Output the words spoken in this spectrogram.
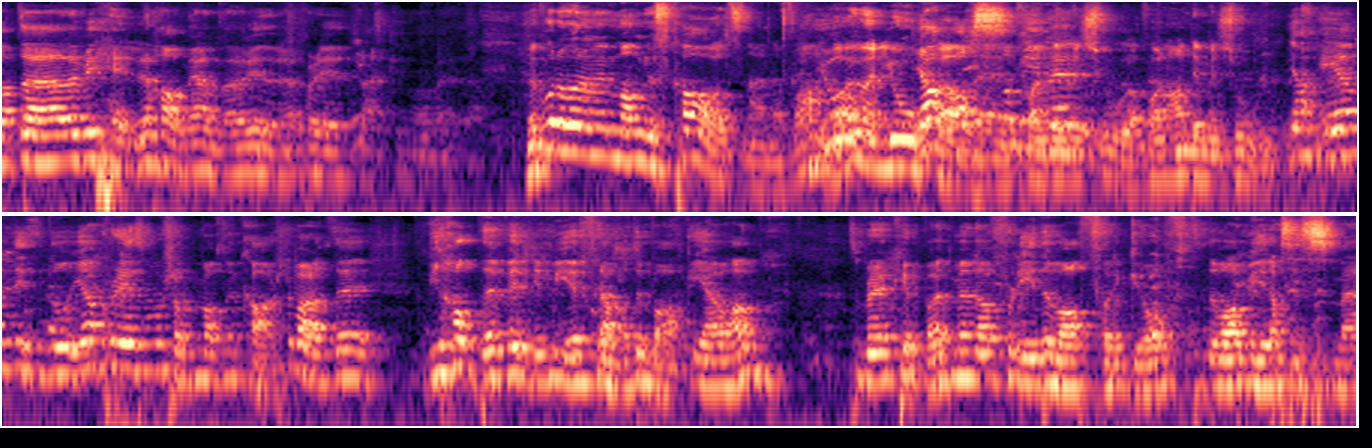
at eh, jeg vil heller ha med henne videre. Fordi det er ikke noe mer. Men hvordan var det med Magnus Carlsen? henne? For han Jo, var jo en joker ja, eh, fra en dimensjon. Fra en annen dimensjon. Ja, en liten. Ja, for det som var morsomt med Magnus Carlsen, var at eh, vi hadde veldig mye fram og tilbake, jeg og han. Som ble klippa ut, men det var fordi det var for grovt. Det var mye rasisme.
